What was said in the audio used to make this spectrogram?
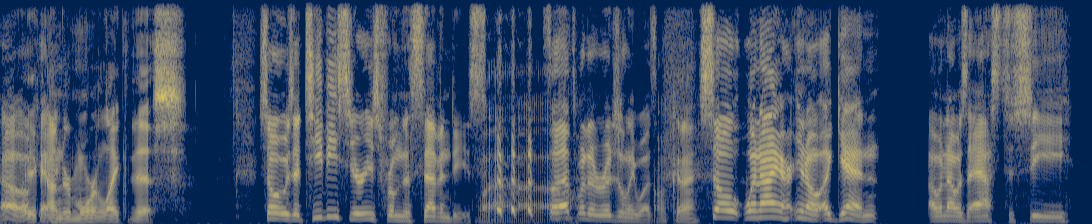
Oh, It- okay. under more like this. So it was a TV series from the 70s. Wow. so that's what it originally was. okay. So when I, you know, again, uh, when I was asked to see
